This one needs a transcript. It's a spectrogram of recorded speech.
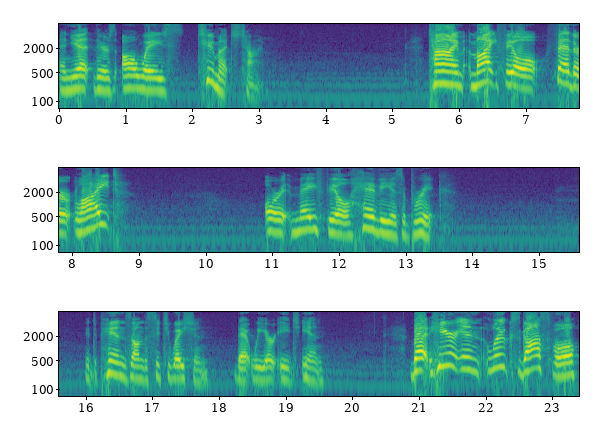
and yet there's always too much time. Time might feel feather light, or it may feel heavy as a brick. It depends on the situation that we are each in. But here in Luke's gospel,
